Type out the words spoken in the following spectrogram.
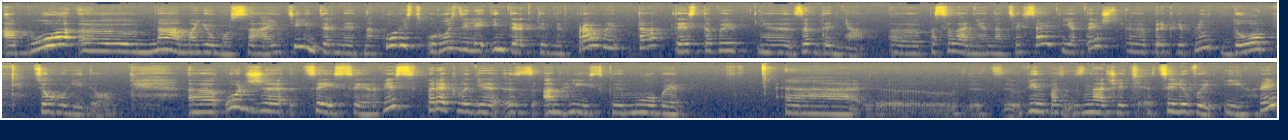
Або е, на моєму сайті Інтернет на користь у розділі Інтерактивні вправи та тестові е, завдання. Е, посилання на цей сайт я теж е, прикріплю до цього відео. Е, отже, цей сервіс в перекладі з англійської мови. е, Він значить цільові ігри.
